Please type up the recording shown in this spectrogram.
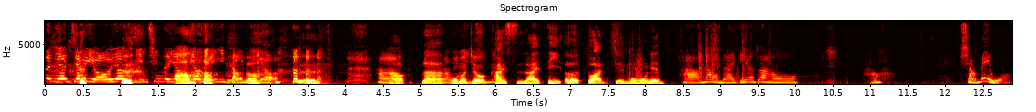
那你要加油，要年轻的要 要愿意找你哦。对，好好，那我们就开始来第二段给木木念。好，那我们来第二段喽。好，小妹我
